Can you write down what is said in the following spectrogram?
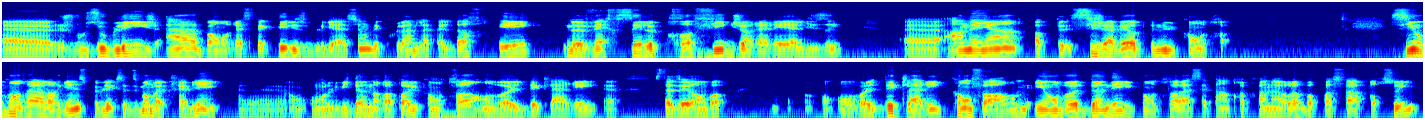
euh, je vous oblige à bon, respecter les obligations découlant de l'appel d'offres et me verser le profit que j'aurais réalisé euh, en ayant si j'avais obtenu le contrat. Si au contraire l'organisme public se dit bon ben très bien, on, ne lui donnera pas le contrat, on va le déclarer, c'est-à-dire on va on va le déclarer conforme et on va donner le contrat à cet entrepreneur-là pour ne pas se faire poursuivre.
